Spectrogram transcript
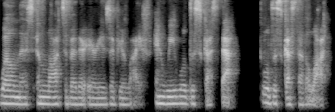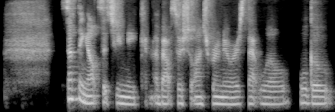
wellness in lots of other areas of your life. And we will discuss that. We'll discuss that a lot. Something else that's unique about social entrepreneurs that we'll, we'll go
